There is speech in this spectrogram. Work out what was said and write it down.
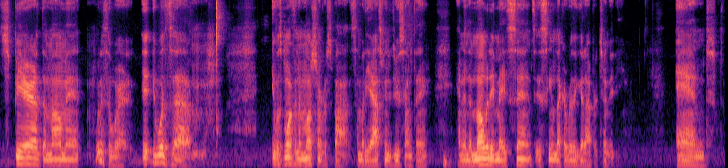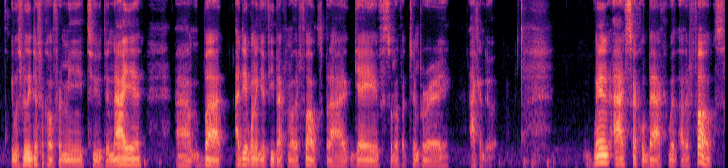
spear of the moment. What is the word? It, it was um, it was more of an emotional response. Somebody asked me to do something, and in the moment it made sense. It seemed like a really good opportunity, and it was really difficult for me to deny it. Um, but I did want to get feedback from other folks, but I gave sort of a temporary, I can do it. When I circled back with other folks,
